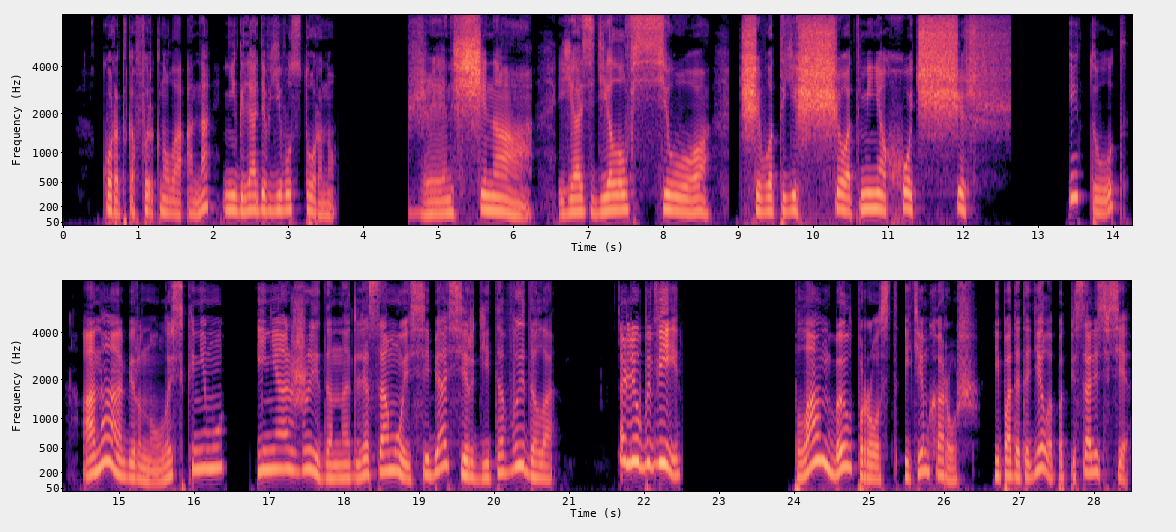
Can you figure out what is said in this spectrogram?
— коротко фыркнула она, не глядя в его сторону. «Женщина, я сделал все. Чего ты еще от меня хочешь?» И тут она обернулась к нему и неожиданно для самой себя сердито выдала. «Любви!» План был прост и тем хорош, и под это дело подписались все.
